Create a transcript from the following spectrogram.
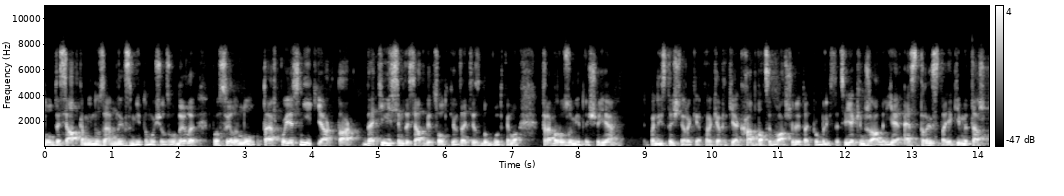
ну десяткам іноземних змі, тому що дзвонили, просили. Ну теж поясніть, як так, де ті 80%, де ті здобутки. Ну треба розуміти, що є. Балістичні ракети, ракети, такі як Х-22, що літають по балістиці, є кінжали, є С-300, які ми теж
